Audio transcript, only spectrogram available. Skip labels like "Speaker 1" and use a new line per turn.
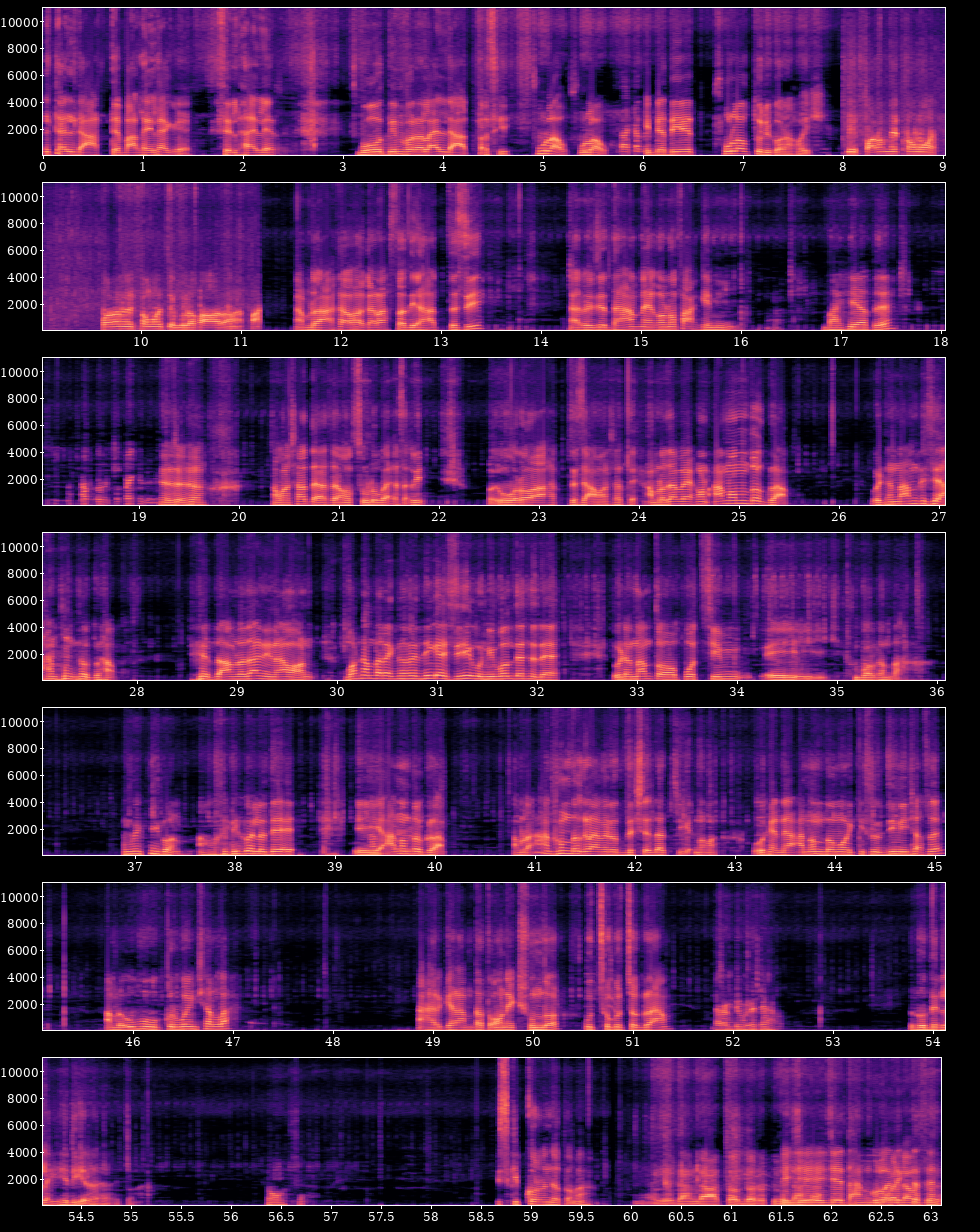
Tile দিয়ে হাঁটতে ভালোই লাগে সে লাইলের বহুত দিন পরে লাইল দিয়ে হাত পাচ্ছি পোলাও পোলাও। এটা দিয়ে পোলাও তৈরি করা হয়। যে সময় ফরমের সময় সেগুলো পাওয়া যায় না। আমরা আঁকা ফাঁকা রাস্তা দিয়ে হাঁটতেছি আর ওই যে ধান এখনও পাকেনি। বাকি আছে। আমার সাথে আছে আমার ছোট ভাই সরি ওরও হাঁটতেছে আমার সাথে। আমরা যাব এখন আনন্দ গ্রাম ওইটার নাম দিছে আনন্দ গ্রাম তো আমরা জানি না এখন। বরকান্দার একজনের জিজ্ঞাসি উনি বলতেছে যে ওইটার নাম তো পশ্চিম এই বরকান্দা তুমি কি কন? আমাকে কইলো যে এই আনন্দ গ্রাম আমরা আনন্দ গ্রামের উদ্দেশ্যে যাচ্ছি কেন? ওখানে আনন্দময় কিছু জিনিস আছে আমরা উপভোগ করব ইনশাল্লাহ। আর গ্রামটা তো অনেক সুন্দর কুচ্ছ কুচ্ছ গ্রাম। রোদের লাগে এদিকে দেখা যেত না। সমস্যা। স্কিপ করেন যেত না। এই যে এই যে ধানগুলা দেখতেছেন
